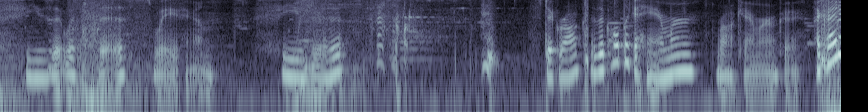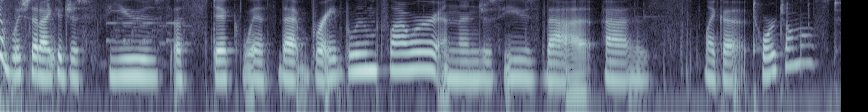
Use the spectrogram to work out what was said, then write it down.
fuse it with this. Wait, hang on. Fuse it. Stick rock. Is it called like a hammer? Rock hammer, okay. I kind of wish that I could just fuse a stick with that brightbloom flower and then just use that as like a torch almost.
